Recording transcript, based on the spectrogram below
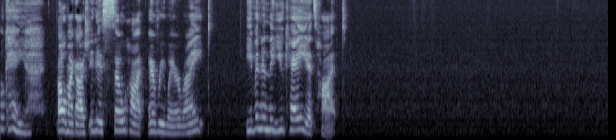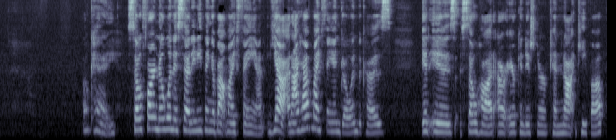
Okay, Oh my gosh, it is so hot everywhere, right? Even in the UK, it's hot. Okay. So far, no one has said anything about my fan. Yeah, and I have my fan going because it is so hot. Our air conditioner cannot keep up.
